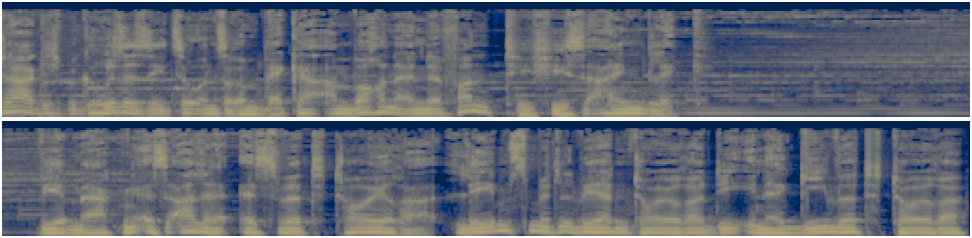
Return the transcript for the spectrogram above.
Tag, ich begrüße Sie zu unserem Wecker am Wochenende von Tichys Einblick. Wir merken es alle, es wird teurer, Lebensmittel werden teurer, die Energie wird teurer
